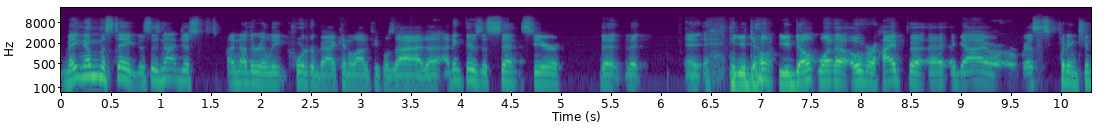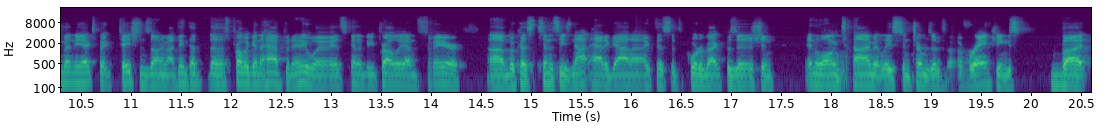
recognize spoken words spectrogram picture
make no mistake, this is not just another elite quarterback in a lot of people's eyes. I, I think there's a sense here that that and you don't you don't want to overhype a, a guy or, or, risk putting too many expectations on him. I think that that's probably going to happen anyway. It's going to be probably unfair uh, because Tennessee's not had a guy like this at the quarterback position in a long time, at least in terms of, of rankings. But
